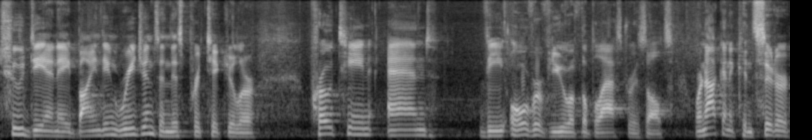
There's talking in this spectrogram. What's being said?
two DNA binding regions in this particular protein and the overview of the blast results. We're not going to consider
